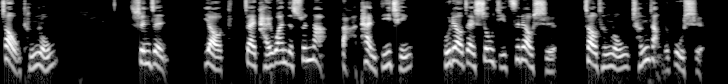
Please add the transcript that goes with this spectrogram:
赵腾龙。孙振要在台湾的孙娜打探敌情，不料在收集资料时，赵腾龙成长的故事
